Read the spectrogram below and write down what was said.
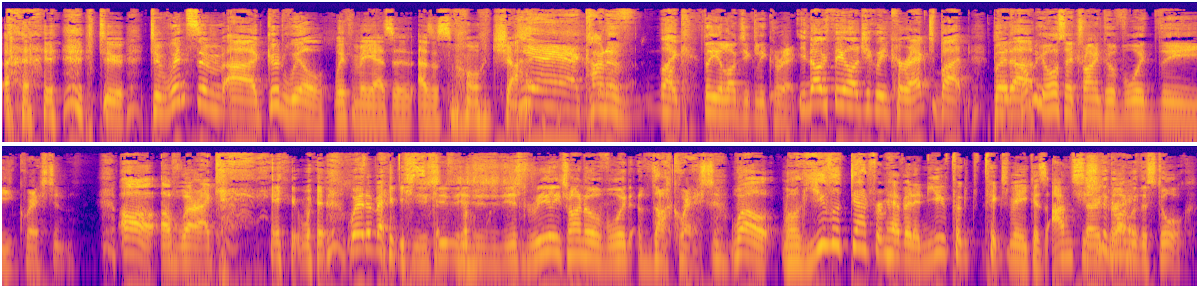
to to win some uh, goodwill with me as a as a small child. Yeah, kind of Like- theologically correct. You're not theologically correct, but but uh, Probably also trying to avoid the question. oh, of where I came. where, where do babies You're just, you're just really trying to avoid the question. Well, well, you looked down from heaven and you picked, picked me because I'm You so should have gone with the stork.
